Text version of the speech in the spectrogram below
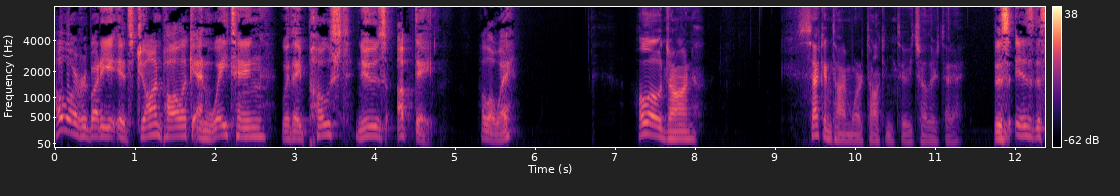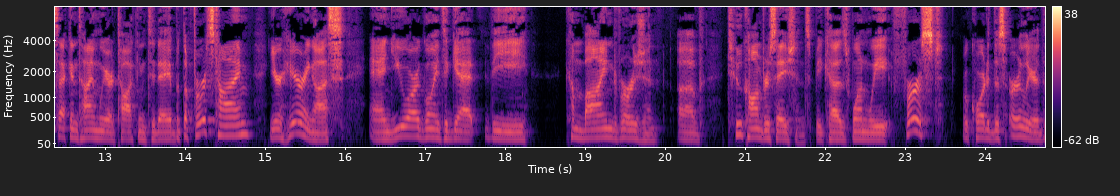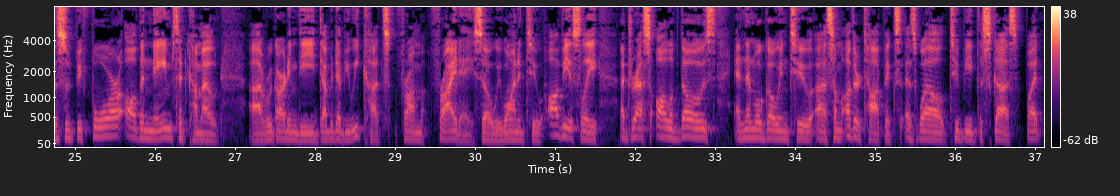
Hello, everybody. It's John Pollock and Wai Ting with a post news update. Hello, Wai. Hello, John. Second time we're talking to each other today. This is the second time we are talking today, but the first time you're hearing us, and you are going to get the combined version of two conversations because when we first recorded this earlier, this was before all the names had come out uh, regarding the WWE cuts from Friday. So we wanted to obviously address all of those, and then we'll go into uh, some other topics as well to be discussed. But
